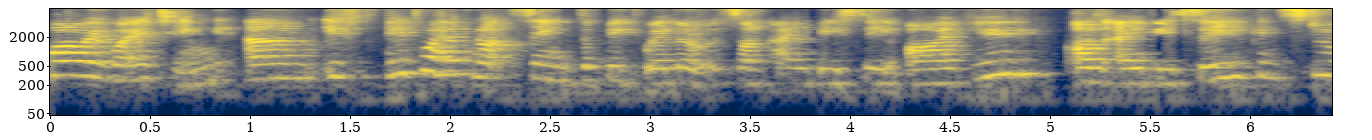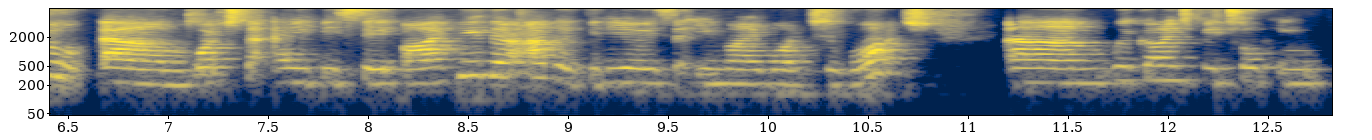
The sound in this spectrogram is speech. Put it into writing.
While we're waiting, um, if people have not seen the big weather, it's on ABC iView on ABC. You can still um, watch the ABC iView. There are other videos that you may want to watch. Um, we're going to be talking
